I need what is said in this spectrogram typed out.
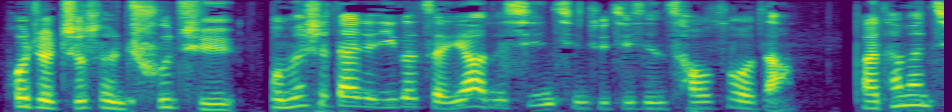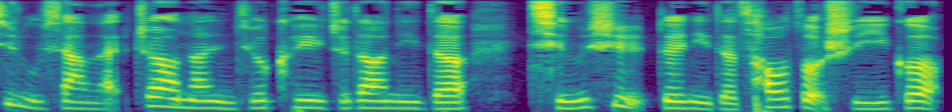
或者止损出局，我们是带着一个怎样的心情去进行操作的？把它们记录下来，这样呢，你就可以知道你的情绪对你的操作是一个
